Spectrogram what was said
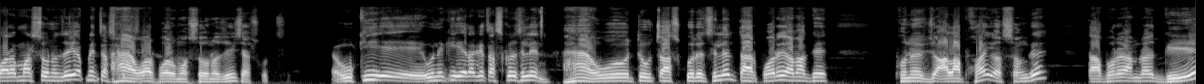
পরামর্শ অনুযায়ী আপনি চাষ হ্যাঁ ওর পরামর্শ অনুযায়ী চাষ করছি। ও কি উনি কি এর আগে চাষ করেছিলেন? হ্যাঁ ও একটু চাষ করেছিলেন তারপরে আমাকে ফোনে আলাপ হয় ওর সঙ্গে তারপরে আমরা গিয়ে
